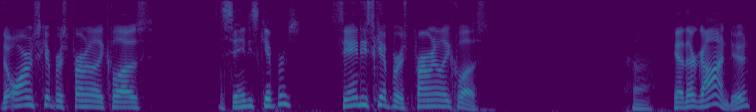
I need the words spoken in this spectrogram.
The Orem Skipper's permanently closed. The Sandy Skippers. Sandy Skipper's permanently closed. Huh. Yeah, they're gone, dude.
